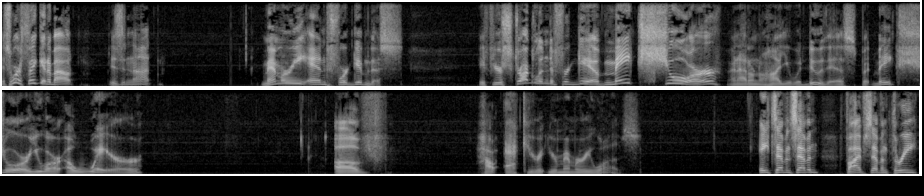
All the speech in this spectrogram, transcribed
It's worth thinking about, is it not? Memory and forgiveness. If you're struggling to forgive, make sure, and I don't know how you would do this, but make sure you are aware of how accurate your memory was. 877 573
